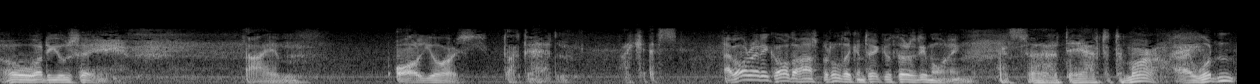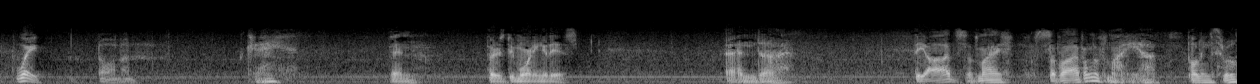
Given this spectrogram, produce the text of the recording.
Oh, what do you say? I'm all yours, Dr. Haddon, I guess. I've already called the hospital. They can take you Thursday morning. It's uh, day after tomorrow. I wouldn't wait, Norman. Okay. Then Thursday morning it is. And, uh, the odds of my survival, of my, uh, pulling through?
